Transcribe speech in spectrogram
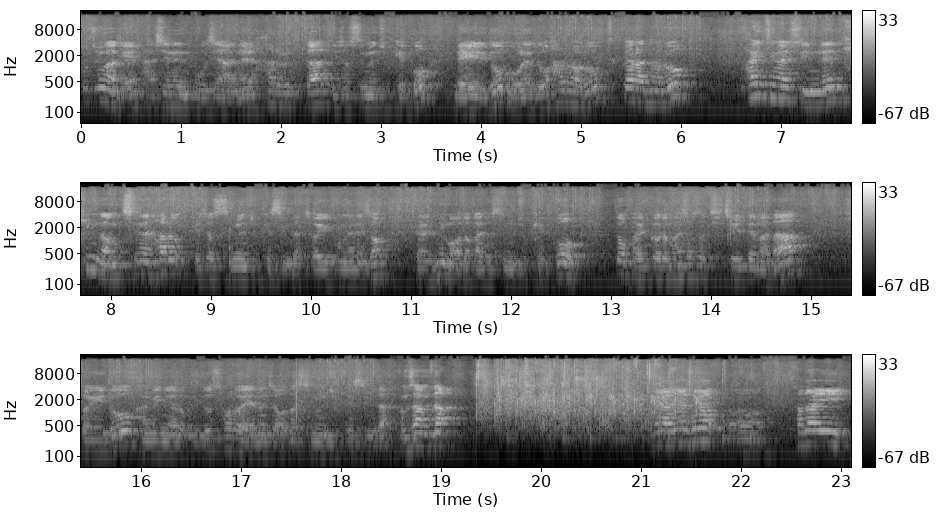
소중하게 다시는 보지 않을 하루가 되셨으면 좋겠고, 내일도 모레도 하루하루 특별한 하루, 파이팅 할 수 있는 힘 넘치는 하루 되셨으면 좋겠습니다. 저희 공연에서 그런 힘 얻어가셨으면 좋겠고, 또 발걸음 하셔서 지칠 때마다 저희도 관객 여러분도 서로 에너지 얻었으면 좋겠습니다. 감사합니다. 네, 안녕하세요. 어, 사나이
